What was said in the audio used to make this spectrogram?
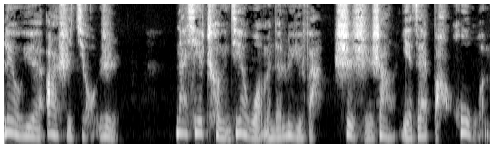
六月二十九日，那些惩戒我们的律法，事实上也在保护我们。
